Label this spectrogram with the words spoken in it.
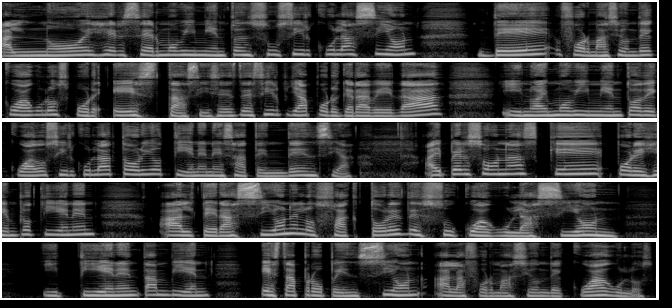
al no ejercer movimiento en su circulación de formación de coágulos por éstasis, es decir, ya por gravedad y no hay movimiento adecuado circulatorio, tienen esa tendencia. Hay personas que, por ejemplo, tienen alteración en los factores de su coagulación y tienen también esta propensión a la formación de coágulos.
